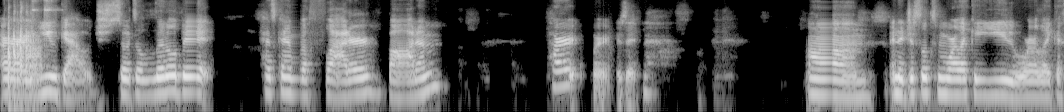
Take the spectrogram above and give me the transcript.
are U gouge. So it's a little bit, has kind of a flatter bottom part. Where is it? Um, and it just looks more like a U or like a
